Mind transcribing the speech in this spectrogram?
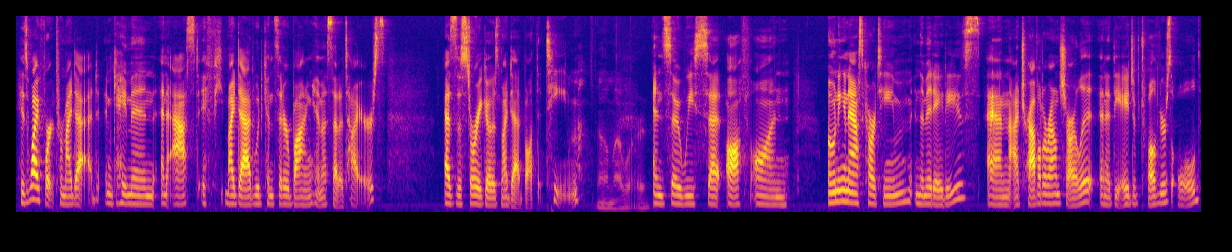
his wife worked for my dad and came in and asked if he- my dad would consider buying him a set of tires as the story goes my dad bought the team Oh my word! and so we set off on owning a NASCAR team in the mid 80s. And I traveled around Charlotte. And at the age of 12 years old,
